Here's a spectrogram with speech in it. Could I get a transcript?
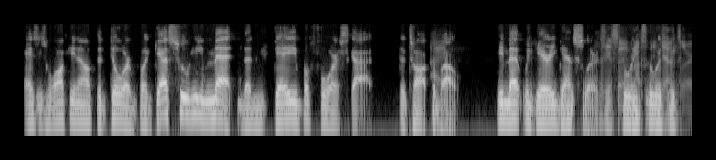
as he's walking out the door. But guess who he met the day before, Scott, to talk about? He met with Gary Gensler, who, who was Gensler.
